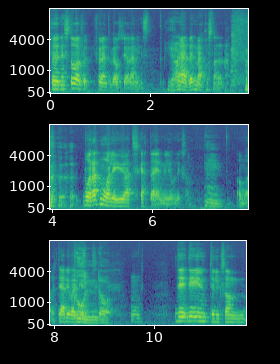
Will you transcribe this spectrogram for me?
För nästa år för- förväntar vi oss att göra en vinst. Ja. Även med kostnaderna. Vårat mål är ju att skatta en miljon liksom Mm. om året. Det hade ju varit Pund då. det, det är ju inte liksom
